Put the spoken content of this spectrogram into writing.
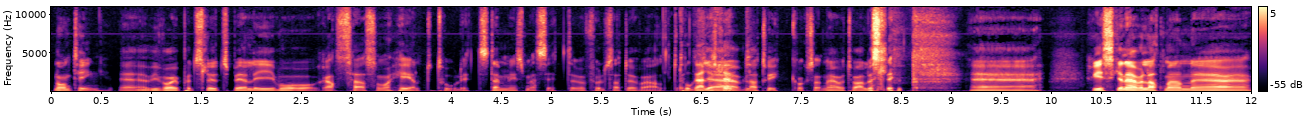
någonting. Eh, Mm. Vi var ju på ett slutspel i våras här som var helt otroligt stämningsmässigt. Det var fullsatt överallt. Tog aldrig slut. jävla tryck också. Nej, det tog aldrig slut. Eh, risken är väl att man eh,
